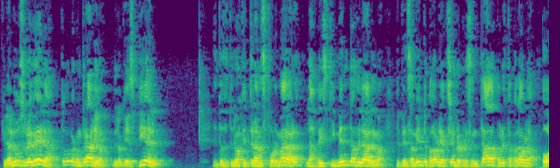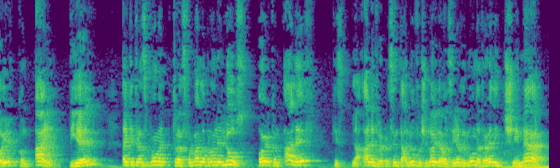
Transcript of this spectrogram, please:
Que la luz revela todo lo contrario de lo que es piel. Entonces tenemos que transformar las vestimentas del alma, de pensamiento, palabra y acción representadas por esta palabra oir con Ain, piel, hay que transformar, transformarla perdón, en luz. Oir con Aleph, que la Aleph representa a Luz al Señor del mundo, a través de llenar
